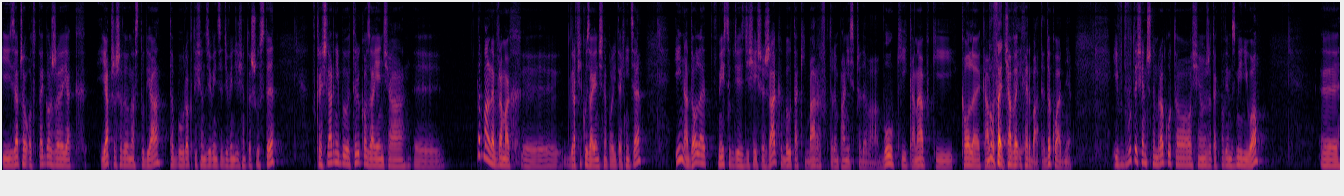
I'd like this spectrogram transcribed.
i zaczął od tego, że jak ja przyszedłem na studia, to był rok 1996. W kreślarni były tylko zajęcia y, normalne w ramach y, grafiku zajęć na Politechnice. I na dole, w miejscu, gdzie jest dzisiejszy żak, był taki bar, w którym pani sprzedawała bułki, kanapki, kole, kawę, Bufecik. kawę i herbatę. Dokładnie. I w 2000 roku to się, że tak powiem, zmieniło. Y,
